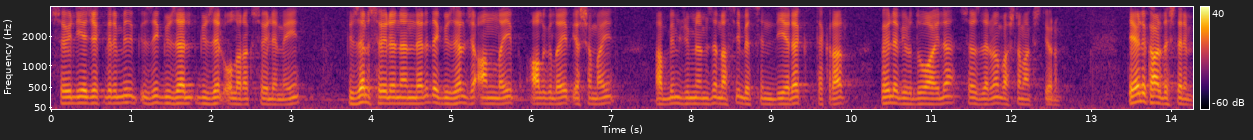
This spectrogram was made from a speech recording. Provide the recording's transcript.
söyleyeceklerimizi güzel güzel olarak söylemeyi, güzel söylenenleri de güzelce anlayıp, algılayıp yaşamayı Rabbim cümlemize nasip etsin diyerek tekrar böyle bir duayla sözlerime başlamak istiyorum. Değerli kardeşlerim,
